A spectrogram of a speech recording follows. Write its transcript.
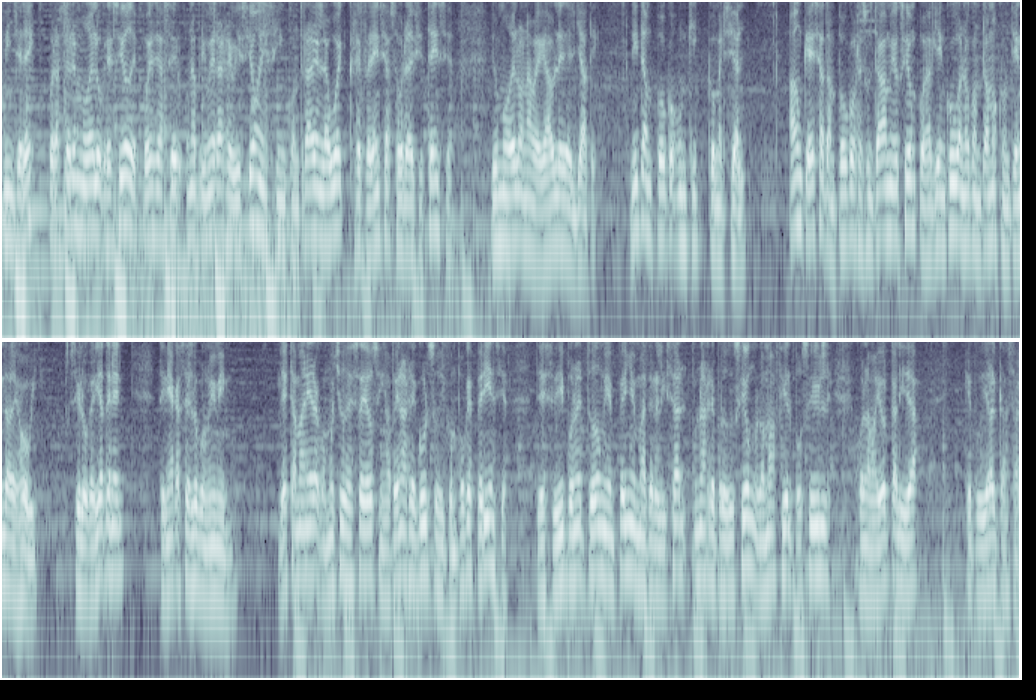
Mi interés por hacer el modelo creció después de hacer una primera revisión y sin encontrar en la web referencias sobre la existencia de un modelo navegable del yate, ni tampoco un kit comercial, aunque esa tampoco resultaba mi opción, pues aquí en Cuba no contamos con tienda de hobby. Si lo quería tener, tenía que hacerlo por mí mismo. De esta manera, con muchos deseos, sin apenas recursos y con poca experiencia, decidí poner todo mi empeño en materializar una reproducción lo más fiel posible con la mayor calidad que pudiera alcanzar.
